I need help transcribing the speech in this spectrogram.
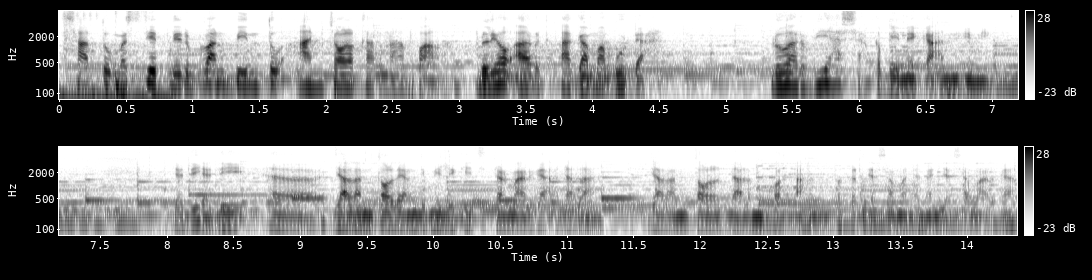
satu masjid di depan pintu Ancol Karnaval. Beliau agama Buddha. Luar biasa kebinekaan ini. Jadi, jadi uh, jalan tol yang dimiliki Citra Marga adalah jalan tol dalam kota bekerja sama dengan Jasa Marga.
